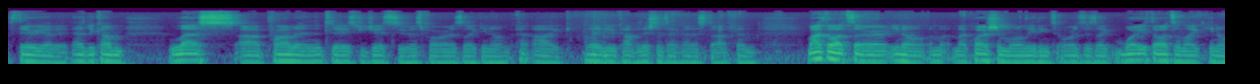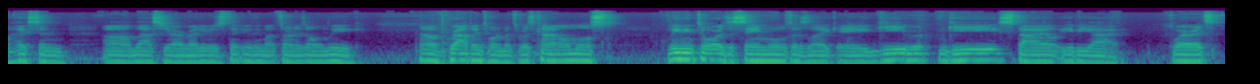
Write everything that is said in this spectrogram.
theory of it has become less uh, prominent in today's jiu-jitsu as far as like you know uh, like when they do competitions that kind of stuff and my thoughts are you know my question more leading towards is like what are your thoughts on like you know Rickson um, last year already he was thinking about starting his own league of grappling tournaments where it's kind of almost leaning towards the same rules as like a gi gi style EBI where it's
